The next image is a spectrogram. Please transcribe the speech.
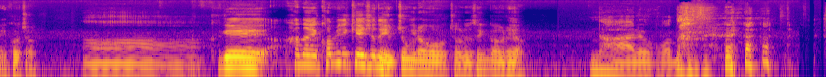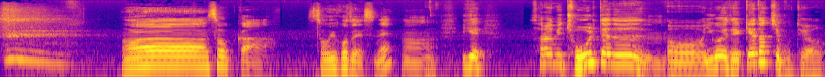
예, 그거죠. あ 그게 하나의 커뮤니케이션의 일종이라고 저는 생각을 해요. あ。なるほどね。ああ、そっか。 そういうことですね。うん。うん 이게 사람이 좋을 때는 어, 이거에 대해 깨닫지 못해요.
